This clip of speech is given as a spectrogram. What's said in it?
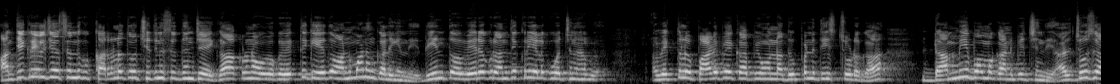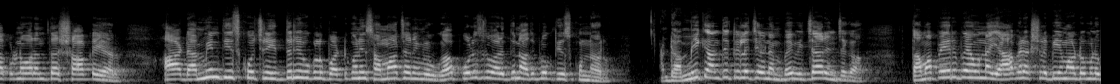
అంత్యక్రియలు చేసేందుకు కర్రలతో చితిని సిద్ధం చేయగా అక్కడ ఒక వ్యక్తికి ఏదో అనుమానం కలిగింది. దీంతో వేరొకరు అంత్యక్రియలకు వచ్చిన వ్యక్తులు పాడిపై కప్పి ఉన్న దుప్పని తీసి చూడగా డమ్మీ బొమ్మ కనిపించింది. అది చూసి అక్కడ ఉన్న వారంతా షాక్ అయ్యారు. ఆ డమ్మీని తీసుకొచ్చిన ఇద్దరు యువకులు పట్టుకొని సమాచారం ఇవ్వగా పోలీసులు వారిద్దరిని అదుపులోకి తీసుకున్నారు. డమ్మీకి అంత్యక్రియలు చేయడంపై విచారించగా తమ పేరుపై ఉన్న యాభై లక్షల బీమా డబ్బును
